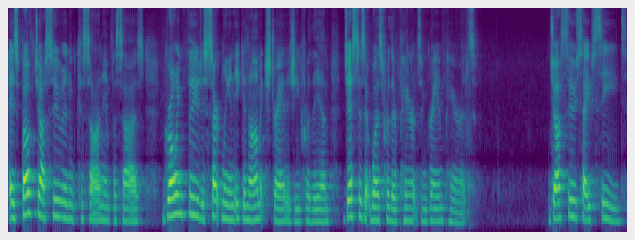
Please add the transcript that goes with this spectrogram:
As both Jasu and Kassan emphasized, growing food is certainly an economic strategy for them, just as it was for their parents and grandparents. Jasu saves seeds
